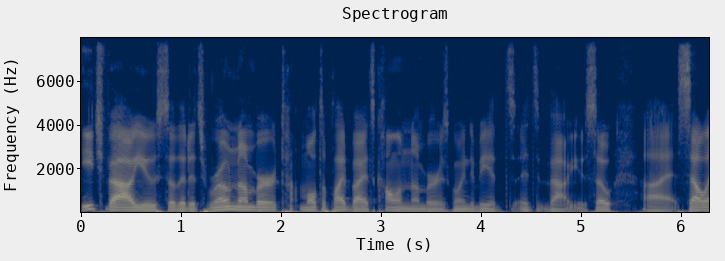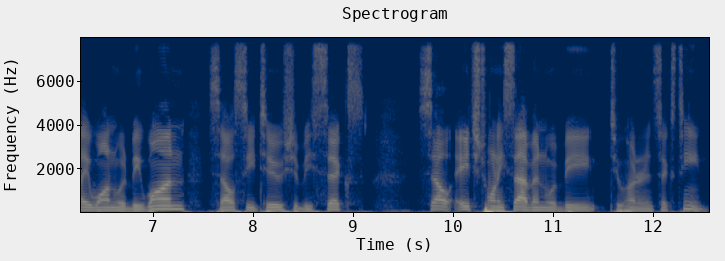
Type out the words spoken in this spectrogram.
each value so that its row number multiplied by its column number is going to be its, its value. So uh, cell A1 would be 1, cell C2 should be 6, Cell H27 would be 216.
